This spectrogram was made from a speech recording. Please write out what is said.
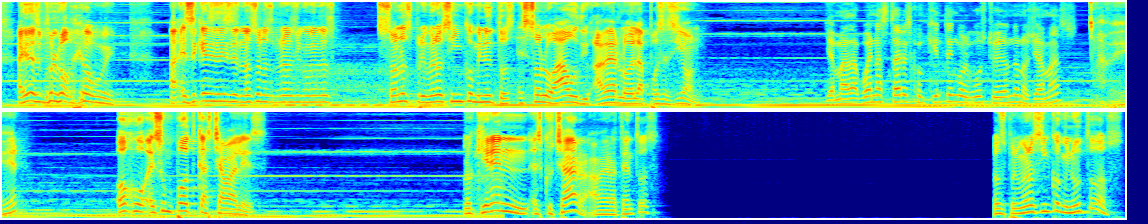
Ahí después lo veo, güey. Ah, ese que se dice, no son los primeros cinco minutos. Son los primeros cinco minutos. Es solo audio. A ver, lo de la posesión. Llamada, buenas tardes, ¿con quién tengo el gusto y de dónde nos llamas? A ver. Ojo, es un podcast, chavales. ¿Lo quieren escuchar? A ver, atentos. Los primeros cinco minutos.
